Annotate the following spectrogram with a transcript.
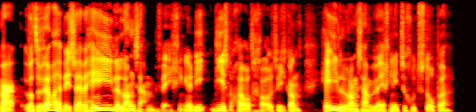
Maar wat we wel hebben, is we hebben hele langzame bewegingen. Die, die is nog wel wat groot. Want je kan hele langzame bewegingen niet zo goed stoppen.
